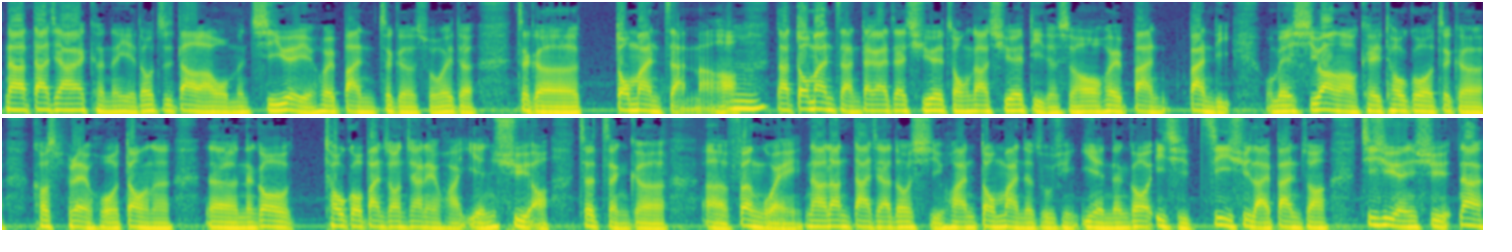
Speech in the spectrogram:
那大家可能也都知道了，我们七月也会办这个所谓的这个动漫展嘛，哈。那动漫展大概在七月中到七月底的时候会办办理，我们也希望哦，可以透过这个 cosplay 活动呢，呃，能够。透过扮装嘉年华延续哦，这整个呃氛围，那让大家都喜欢动漫的族群也能够一起继续来扮装，继续延续那。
